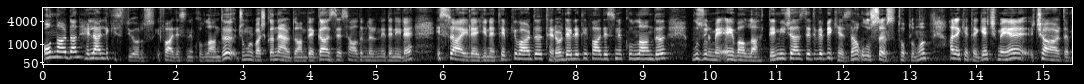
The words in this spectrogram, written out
Onlardan helallik istiyoruz ifadesini kullandı. Cumhurbaşkanı Erdoğan ve Gazze saldırıları nedeniyle İsrail'e yine tepki vardı. Terör devleti ifadesini kullandı. Bu zulme eyvallah demeyeceğiz dedi ve bir kez daha uluslararası toplumu harekete geçmeye çağırdı.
